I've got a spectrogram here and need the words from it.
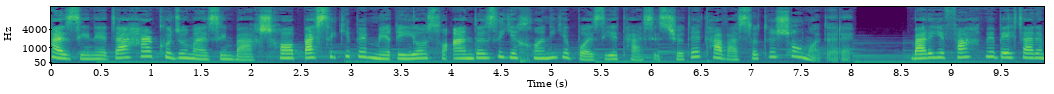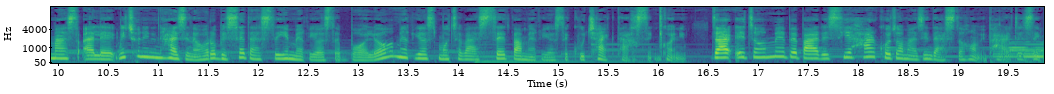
هزینه در هر کدوم از این بخش ها بستگی به مقیاس و اندازه خانه بازی تأسیس شده توسط شما داره. برای فهم بهتر مسئله می‌تونید این هزینه ها رو به سه دسته مقیاس بالا، مقیاس متوسط و مقیاس کوچک تقسیم کنیم. در ادامه به بررسی هر کدام از این دسته ها می‌پردازیم.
